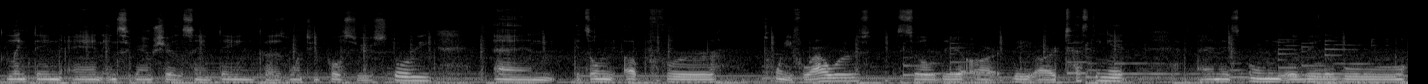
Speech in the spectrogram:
LinkedIn and Instagram share the same thing because once you post your story and it's only up for 24 hours, so they are they are testing it and it's only available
